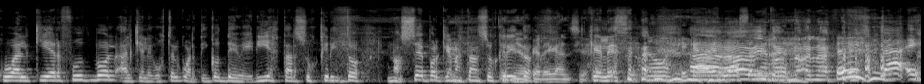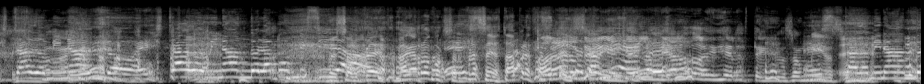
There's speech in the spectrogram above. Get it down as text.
cualquier fútbol. Al que le guste el cuartico debería estar suscrito. No sé por qué no están suscritos. mío, qué elegancia. Que le- No, es que cada Ah. No, no. Está, está dominando, está dominando la publicidad. Me sorprende, me agarró por sorpresa, yo estaba prestando Claro, yo sí, atención. es que los míos los dos dije, los tengo, son míos. Está dominando.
